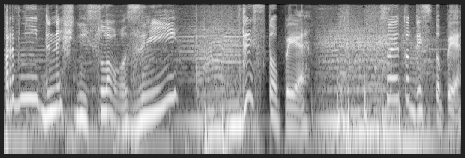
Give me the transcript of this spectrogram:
první dnešní slovo zní dystopie. Co je to dystopie?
